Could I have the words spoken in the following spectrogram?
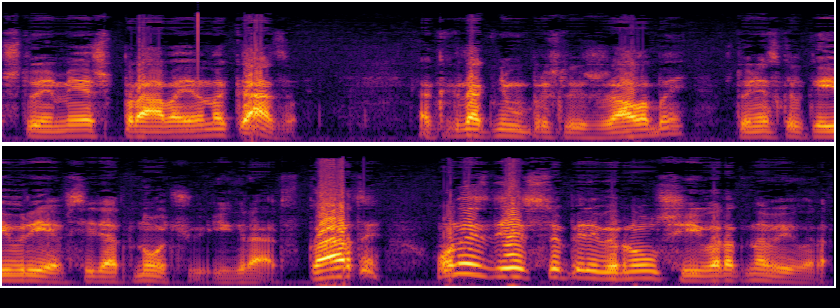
что имеешь право ее наказывать?" А когда к нему пришли с жалобой, что несколько евреев сидят ночью и играют в карты, он и здесь все перевернул шиворот на выворот.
